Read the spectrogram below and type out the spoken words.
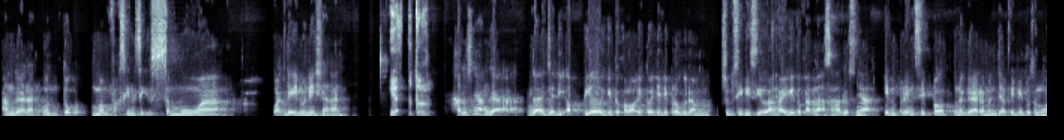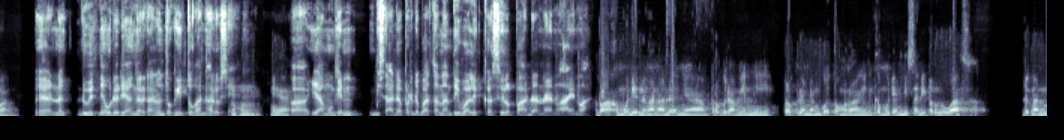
anggaran untuk memvaksinasi semua warga Indonesia kan? Ya betul. Harusnya nggak nggak jadi appeal gitu kalau itu jadi program subsidi silang kayak gitu karena seharusnya in principle negara menjamin itu semua. Ya, duitnya udah dianggarkan untuk itu kan harusnya. Mhm, Iya. Eh, ya mungkin bisa ada perdebatan nanti balik ke Silpa dan lain-lain lah. Apakah kemudian dengan adanya program ini, program yang gotong royong ini kemudian bisa diperluas dengan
